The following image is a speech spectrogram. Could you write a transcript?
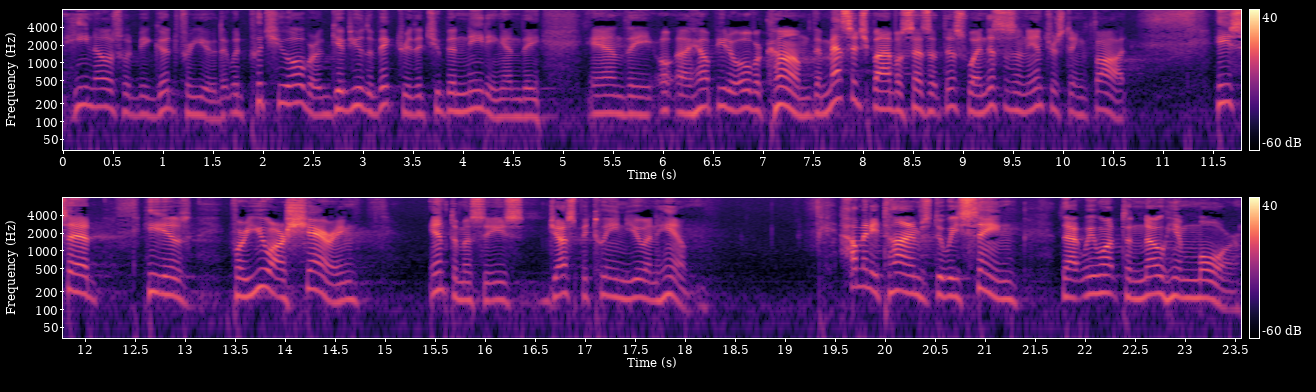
He knows would be good for you, that would put you over, give you the victory that you've been needing, and, the, and the, uh, help you to overcome. The Message Bible says it this way, and this is an interesting thought. He said, He is, for you are sharing intimacies just between you and Him. How many times do we sing that we want to know Him more?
